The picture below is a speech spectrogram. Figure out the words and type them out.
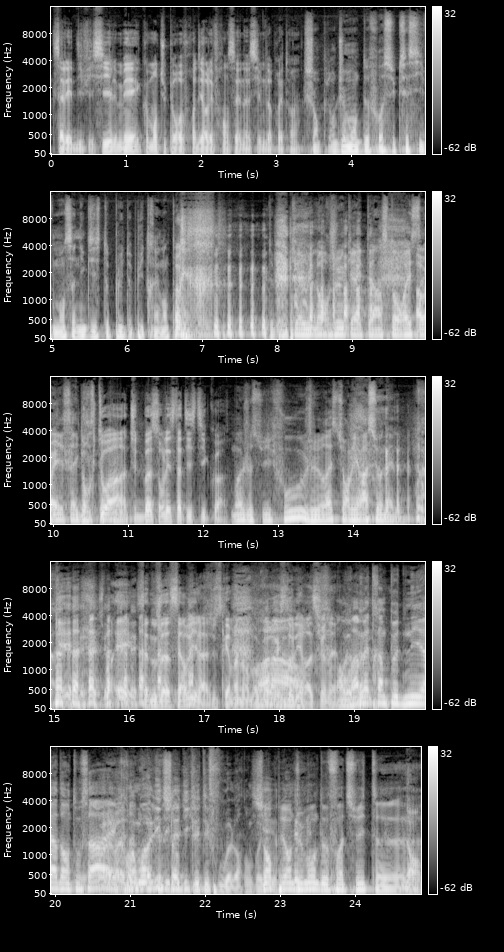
que ça allait être difficile, mais comment tu peux refroidir les Français, Nassim, d'après toi? Champion du monde deux fois successivement, ça n'existe plus depuis très longtemps. depuis qu'il y a eu l'enjeu qui a été instauré, ça y est, ça existe Ah Donc toi, plus. tu te bases sur les statistiques, quoi. Moi, je suis fou, je reste sur l'irrationnel. Eh, ça nous a servi là jusqu'à maintenant. Donc Voilà. on reste dans l'irrationnel. On va même- mettre un peu de Nia dans tout ça. Ouais, et ouais. crois-moi il a dit qu'il était fou, alors. Donc, champion du monde deux fois de suite. euh, Non.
